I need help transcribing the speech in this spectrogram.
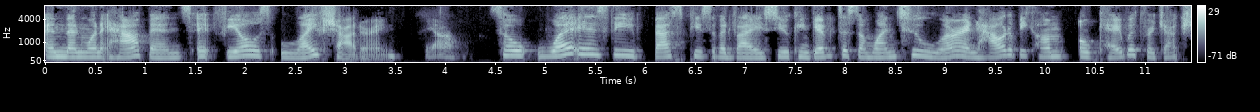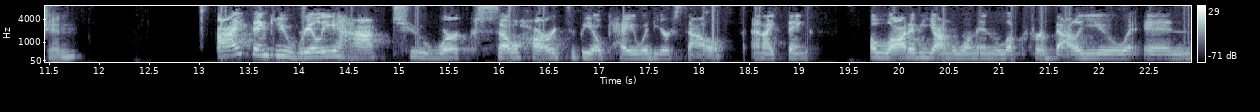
And then when it happens, it feels life shattering. Yeah. So, what is the best piece of advice you can give to someone to learn how to become okay with rejection? I think you really have to work so hard to be okay with yourself. And I think a lot of young women look for value in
